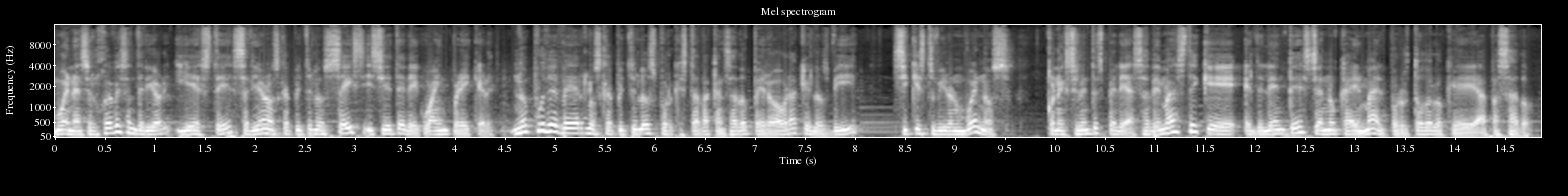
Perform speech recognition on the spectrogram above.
Buenas, el jueves anterior y este salieron los capítulos 6 y 7 de Windbreaker. No pude ver los capítulos porque estaba cansado, pero ahora que los vi, sí que estuvieron buenos, con excelentes peleas, además de que el de lentes ya no cae mal por todo lo que ha pasado.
